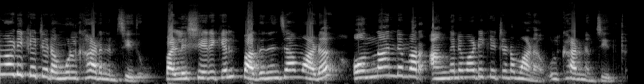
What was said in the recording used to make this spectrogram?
അംഗനവാടി കെട്ടിടം ഉദ്ഘാടനം ചെയ്തു. പള്ളിശ്ശേരിക്കൽ പതിനഞ്ചാം വാർഡ് ഒന്നാം നമ്പർ അംഗനവാടി കെട്ടിടമാണ് ഉദ്ഘാടനം ചെയ്തത്.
